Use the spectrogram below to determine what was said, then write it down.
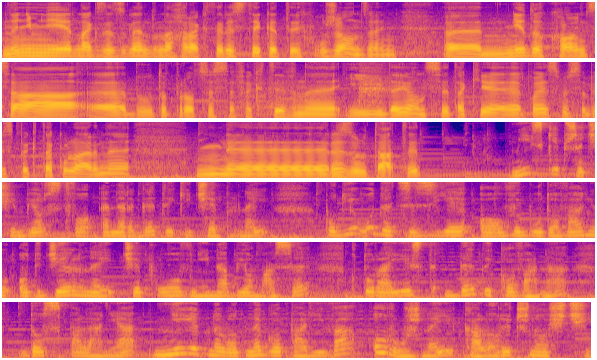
No niemniej jednak ze względu na charakterystykę tych urządzeń nie do końca był to proces efektywny i dający takie powiedzmy sobie spektakularne mm, rezultaty. Miejskie Przedsiębiorstwo Energetyki Cieplnej podjęło decyzję o wybudowaniu oddzielnej ciepłowni na biomasę, która jest dedykowana do spalania niejednorodnego paliwa o różnej kaloryczności.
